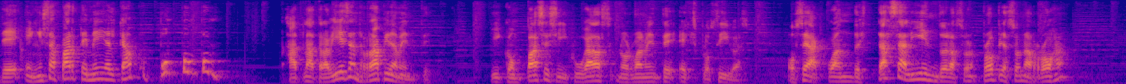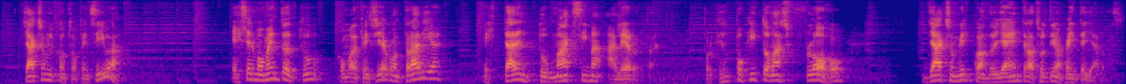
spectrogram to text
de en esa parte media del campo, pum, pum, pum, la atraviesan rápidamente y con pases y jugadas normalmente explosivas. O sea, cuando está saliendo la propia zona roja, Jacksonville con su ofensiva, es el momento de tú, como defensiva contraria, estar en tu máxima alerta. Porque es un poquito más flojo Jacksonville cuando ya entra las últimas 20 yardas.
